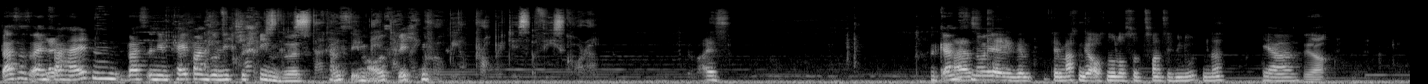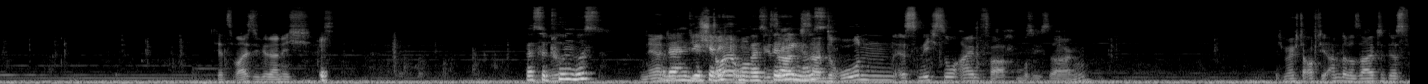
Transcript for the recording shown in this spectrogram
Das ist ein Ja. Verhalten, was in den Papern so nicht beschrieben wird. Kannst du ihm ausrichten. Wer weiß. Eine ganz Alles neue. okay, wir, wir machen ja auch nur noch so 20 Minuten, ne? Ja. Ja. Jetzt weiß ich wieder nicht. Was du tun musst. Ja, Oder in die, die welche Richtung Steuerung was dieser, dieser musst. Drohnen ist nicht so einfach, muss ich sagen. Ich möchte auf die andere Seite des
